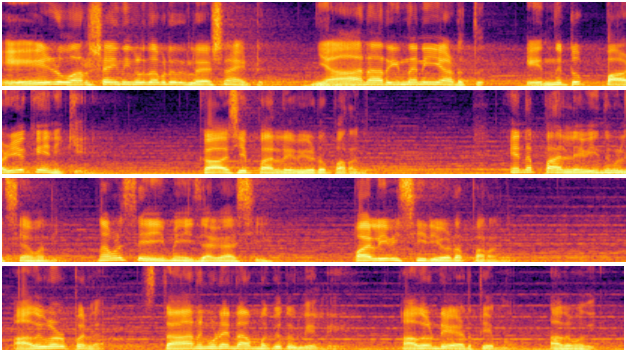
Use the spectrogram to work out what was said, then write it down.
ഏഴ് വർഷമായി നിങ്ങൾ തമ്മിൽ റിലേഷൻ ആയിട്ട് ഞാൻ അറിയുന്ന ഈ അടുത്ത്. എന്നിട്ട് പഴിയൊക്കെ എനിക്ക്. കാശി പല്ലവിയോട് പറഞ്ഞു. എന്നെ പല്ലവി എന്ന് വിളിച്ചാൽ മതി. നമ്മൾ സെയിം ഏജാ കാശി. പല്ലവി ചിരിയോടെ പറഞ്ഞു. അത് കുഴപ്പമില്ല. സ്ഥാനം കൂടെ എന്റെ അമ്മയ്ക്ക് തുല്യല്ലേ. അതുകൊണ്ട് ഏടത്തിയമ്മ അത് മതി.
